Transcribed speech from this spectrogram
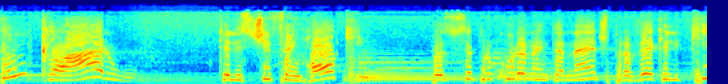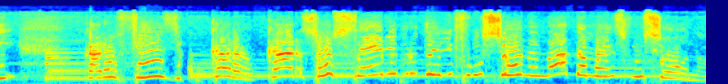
tão claro. Aquele Stephen Hawking. Depois você procura na internet para ver aquele que. O cara é o físico. Cara, o cara, só o cérebro dele funciona, nada mais funciona.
